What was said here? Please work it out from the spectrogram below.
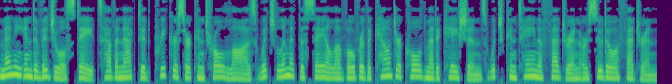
Many individual states have enacted precursor control laws which limit the sale of over-the-counter cold medications which contain ephedrine or pseudoephedrine.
